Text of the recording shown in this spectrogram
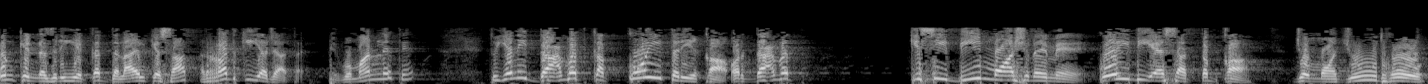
ان کے نظریے کا دلائل کے ساتھ رد کیا جاتا ہے۔ پھر وہ مان لیتے ہیں۔ تو یعنی دعوت کا کوئی طریقہ اور دعوت کسی بھی معاشرے میں کوئی بھی ایسا طبقہ جو موجود ہو،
